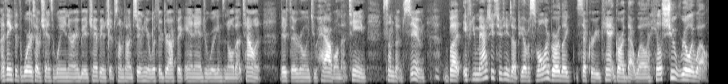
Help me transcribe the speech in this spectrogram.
I think that the Warriors have a chance of winning their NBA championship sometime soon here with their draft pick and Andrew Wiggins and all that talent that they're going to have on that team sometime soon. But if you match these two teams up, you have a smaller guard like Steph Curry who can't guard that well, and he'll shoot really well.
